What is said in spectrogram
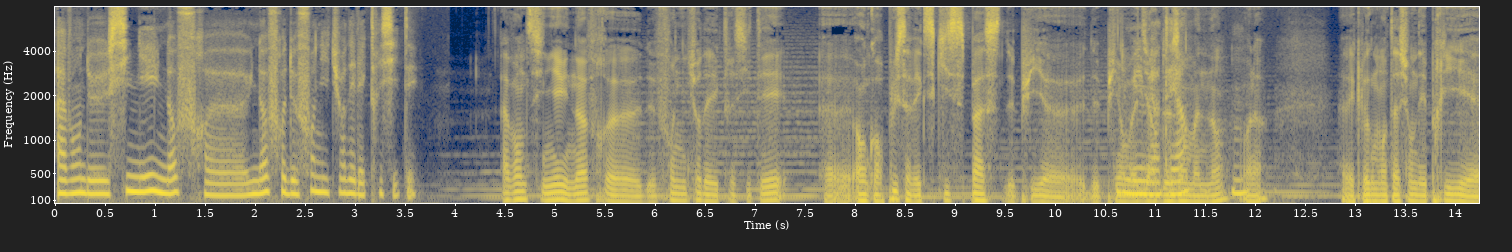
avant de signer une offre, euh, une offre de fourniture d'électricité? Avant de signer une offre euh, de fourniture d'électricité, euh, encore plus avec ce qui se passe depuis, depuis on va dire deux ans maintenant, mmh. voilà, avec l'augmentation des prix et,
